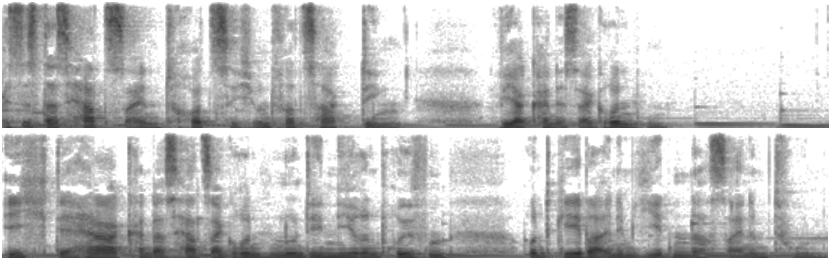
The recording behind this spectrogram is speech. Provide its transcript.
Es ist das Herz ein trotzig und verzagt Ding. Wer kann es ergründen? Ich, der Herr, kann das Herz ergründen und die Nieren prüfen und gebe einem jeden nach seinem Tun.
